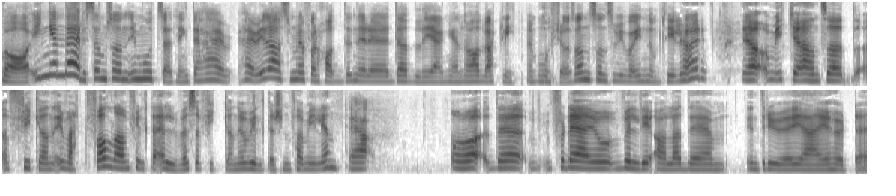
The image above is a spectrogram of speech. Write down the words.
var ingen der, som sånn i motsetning til Har- Harry, da, som iallfall hadde den der Dudley-gjengen og hadde vært litt med morse og sånn, sånn som vi var innom tidligere. Ja, Om ikke annet så fikk han i hvert fall, da han fylte 11, så fikk han jo Wiltersen-familien. Ja. Og det, for det er jo veldig à la det intervjuet jeg hørte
